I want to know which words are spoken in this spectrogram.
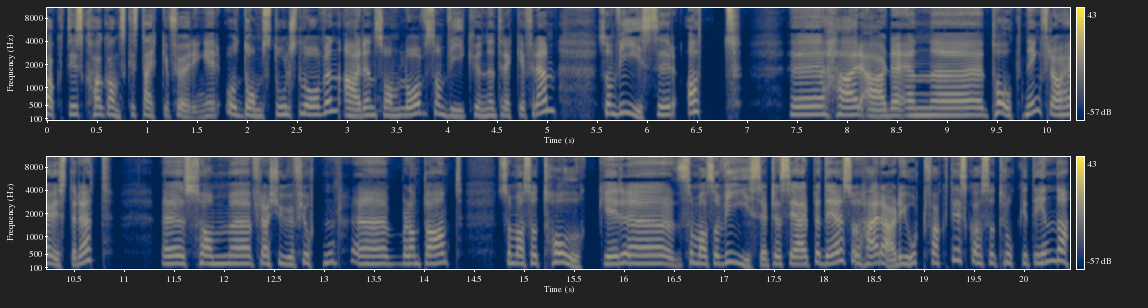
faktisk har ganske sterke føringer, og domstolsloven er en sånn lov som vi kunne trekke frem, som viser at uh, her er det en uh, tolkning fra Høyesterett, uh, som fra 2014 blant annet, som altså tolker Som altså viser til CRPD, så her er det gjort, faktisk, altså trukket inn, da,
